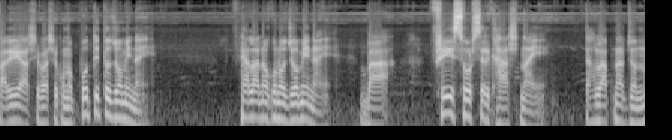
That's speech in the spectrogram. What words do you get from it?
বাড়ির আশেপাশে কোনো পতিত জমি নাই, ফেলানো কোনো জমি নাই, বা ফ্রি সোর্সের ঘাস নাই, তাহলে আপনার জন্য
